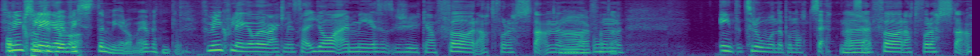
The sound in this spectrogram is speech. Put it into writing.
För, och min som typ kollega jag var, visste mer om, jag vet inte. för min kollega var ju verkligen så här: jag är med i Svenska kyrkan för att få rösta. Men Ja, hon, är inte troende på något sätt, men så här, för att få rösta.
